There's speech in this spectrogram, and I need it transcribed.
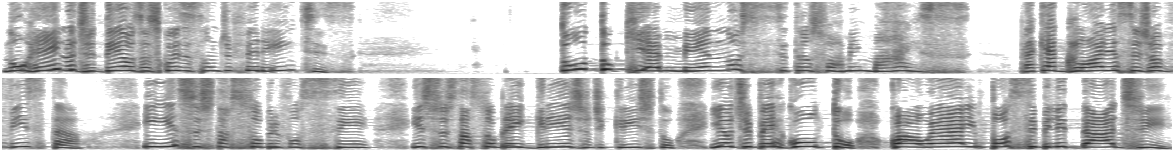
No reino de Deus as coisas são diferentes. Tudo que é menos se transforma em mais, para que a glória seja vista. E isso está sobre você, isso está sobre a igreja de Cristo. E eu te pergunto: qual é a impossibilidade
